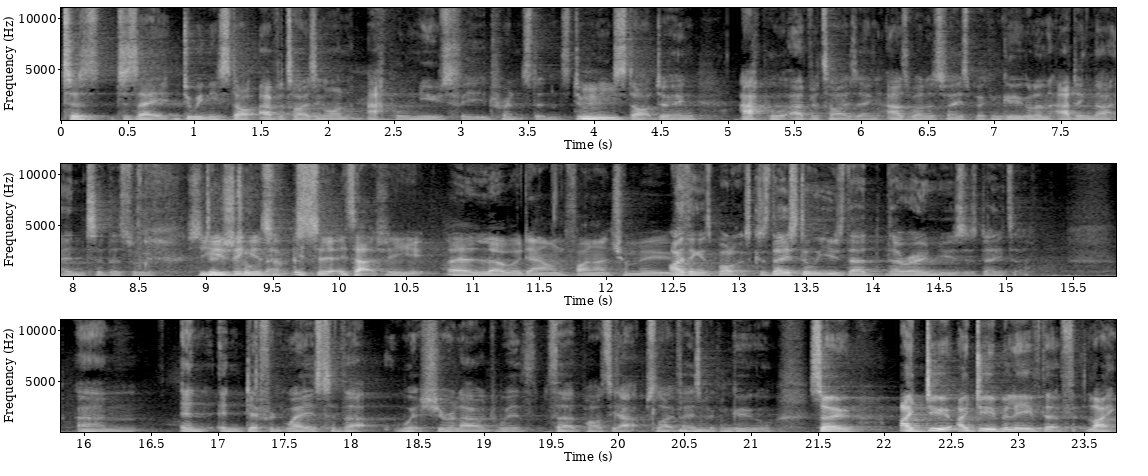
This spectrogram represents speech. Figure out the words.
To to say, do we need to start advertising on Apple Newsfeed, for instance? Do we Mm. need to start doing Apple advertising as well as Facebook and Google and adding that into the sort of So you think it's a, it's a, it's actually a lower down financial move? I think it's bollocks because they still use their their own users' data um, in in different ways to that which you're allowed with third party apps like Mhm. Facebook and Google. So I do I do believe that like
